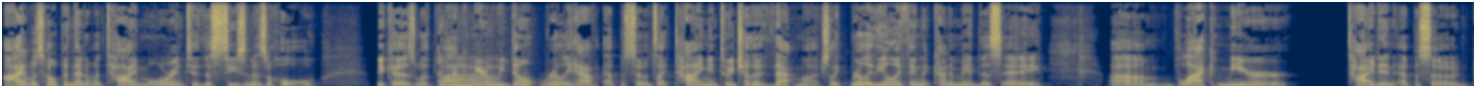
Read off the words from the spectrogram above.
I was hoping that it would tie more into the season as a whole. Because with Black Ah. Mirror, we don't really have episodes like tying into each other that much. Like really the only thing that kind of made this a um, Black Mirror tied in episode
